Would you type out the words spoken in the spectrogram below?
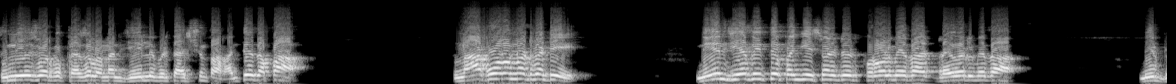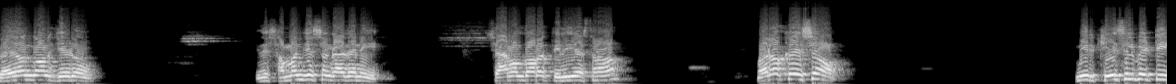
తుని నియోజకవర్గ ప్రజలు నన్ను జైల్లో పెడితే హర్షింతారు అంతే తప్ప నా కూడా ఉన్నటువంటి నేను జీతయితే పనిచేసినటువంటి కుర్రోల మీద డ్రైవర్ల మీద మీరు భయాందోళన చేయడం ఇది సమంజసం కాదని ఛానల్ ద్వారా తెలియజేస్తున్నాం. మరొక విషయం మీరు కేసులు పెట్టి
